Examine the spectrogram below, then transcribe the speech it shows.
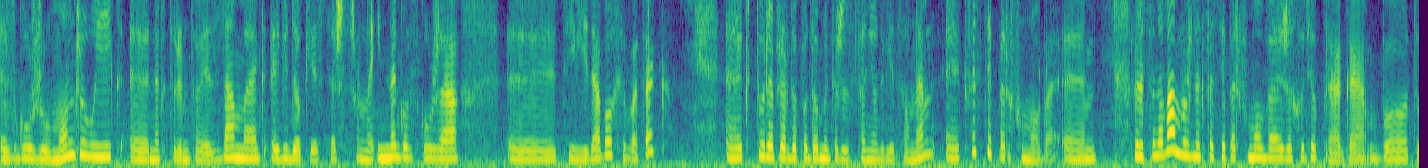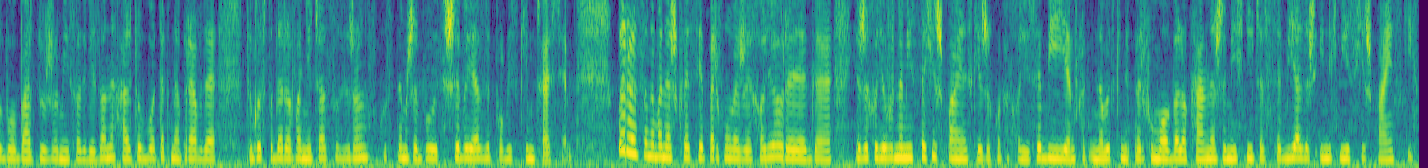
wzgórzu Montjuic, e, na którym to jest zamek. Widok jest też w stronę innego wzgórza, e, Tibidabo chyba, tak? E, które prawdopodobnie też zostanie odwiedzone. E, Kwestie perfumowe. E, Relacjonowałam różne kwestie perfumowe, jeżeli chodzi o Pragę, bo to było bardzo dużo miejsc odwiedzonych, ale to było tak naprawdę wygospodarowanie czasu w związku z tym, że były trzy wyjazdy po bliskim czasie. Były relacjonowane też kwestie perfumowe, jeżeli chodzi o Rygę, jeżeli chodzi o różne miejsca hiszpańskie, że chodzi o Sewillę, na przykład nabytki perfumowe, lokalne, rzemieślnicze z Sewilli, ale też innych miejsc hiszpańskich.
